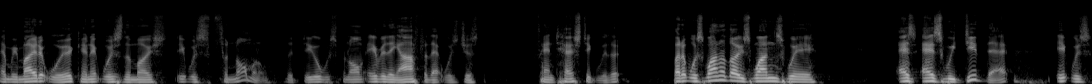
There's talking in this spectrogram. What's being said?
And we made it work, and it was the most, it was phenomenal. The deal was phenomenal. Everything after that was just fantastic with it. But it was one of those ones where, as, as we did that, it was,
